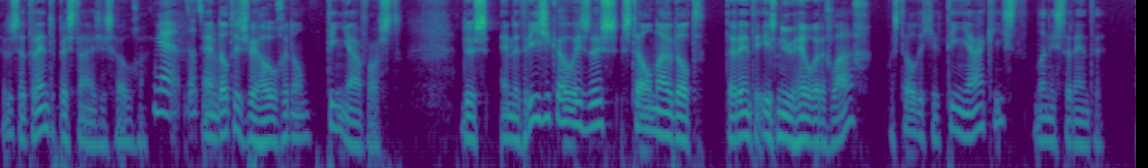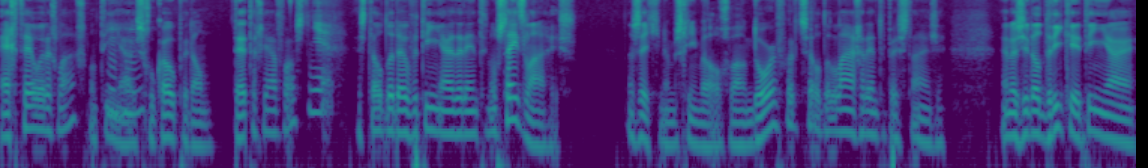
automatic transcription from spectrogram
Dus het rentepercentage is hoger. Ja, dat En dat is weer hoger dan 10 jaar vast. Dus, en het risico is dus, stel nou dat de rente is nu heel erg laag. Maar stel dat je 10 jaar kiest, dan is de rente echt heel erg laag. Want 10 jaar Mhm. is goedkoper dan 30 jaar vast. En stel dat over 10 jaar de rente nog steeds laag is. Dan zet je hem misschien wel gewoon door voor hetzelfde lage rentepercentage. En als je dat drie keer 10 jaar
